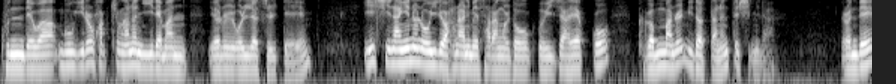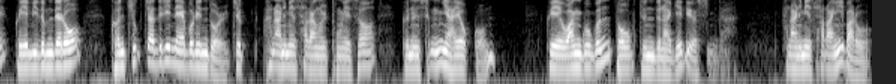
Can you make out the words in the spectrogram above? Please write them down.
군대와 무기를 확충하는 일에만 열을 올렸을 때 이 신앙인은 오히려 하나님의 사랑을 더욱 의지하였고 그것만을 믿었다는 뜻입니다. 그런데 그의 믿음대로 건축자들이 내버린 돌, 즉 하나님의 사랑을 통해서 그는 승리하였고 그의 왕국은 더욱 든든하게 되었습니다. 하나님의 사랑이 바로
